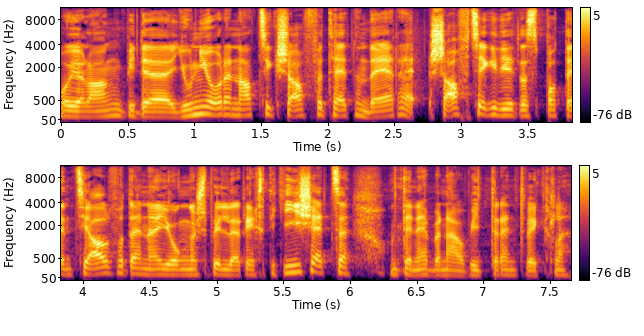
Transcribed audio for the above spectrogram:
der ja lange bei der Junioren-Nazi geschafft hat und er schafft irgendwie, das Potenzial von diesen jungen Spielern richtig einschätzen und dann eben auch weiterentwickeln.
